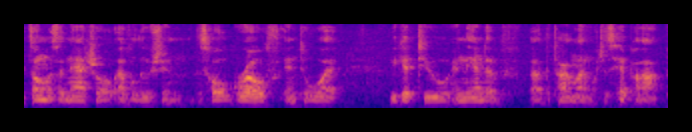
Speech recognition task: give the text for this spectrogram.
it's almost a natural evolution. This whole growth into what we get to in the end of uh, the timeline, which is hip hop.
